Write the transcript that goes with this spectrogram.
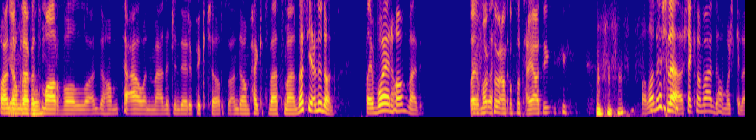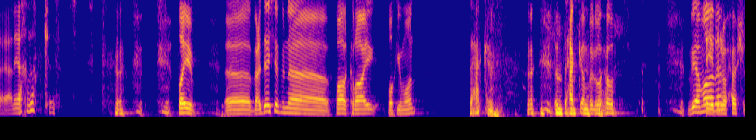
وعندهم لعبة. مارفل وعندهم تعاون مع Legendary Pictures وعندهم حقة باتمان بس يعلنون. طيب وينهم؟ ما أدري. طيب ما بيسوي عن قصة حياتي. والله ليش لا؟ شكله ما عندهم مشكلة يعني ياخذون كذا طيب آه بعدين شفنا Far Cry Pokemon تحكم. التحكم بالوحوش. سيد بأمانة الوحوش.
